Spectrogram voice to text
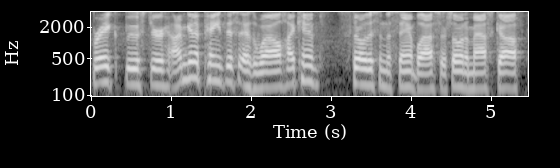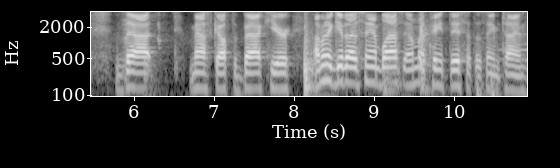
brake booster. I'm going to paint this as well. I can throw this in the sandblaster so I'm going to mask off that mask off the back here. I'm going to give that a sandblast and I'm going to paint this at the same time.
